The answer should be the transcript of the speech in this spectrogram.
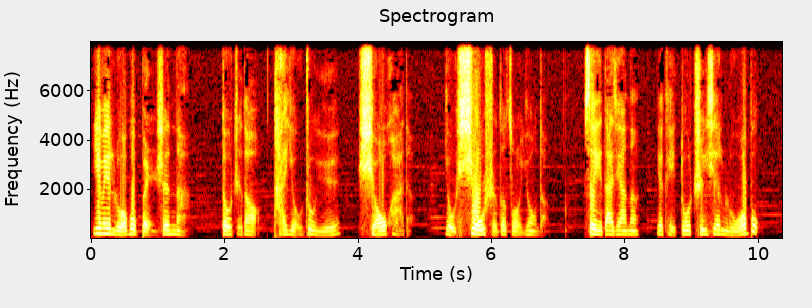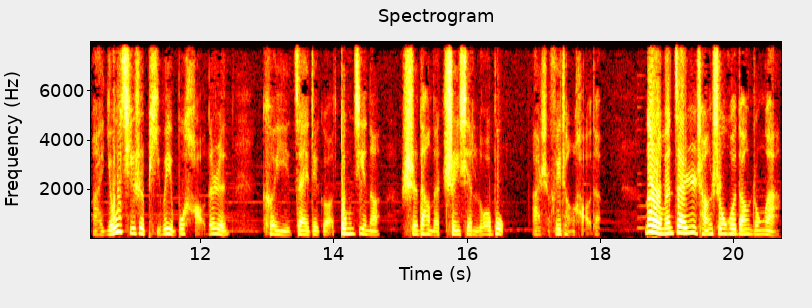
因为萝卜本身呢，都知道它有助于消化的，有消食的作用的，所以大家呢也可以多吃一些萝卜啊，尤其是脾胃不好的人，可以在这个冬季呢适当的吃一些萝卜啊是非常好的。那我们在日常生活当中啊，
